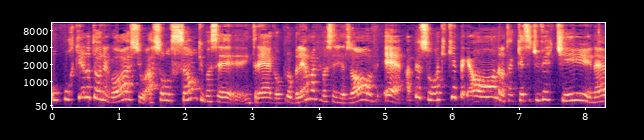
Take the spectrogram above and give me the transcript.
o porquê do teu negócio, a solução que você entrega, o problema que você resolve é a pessoa que quer pegar onda, ela tá, quer se divertir, né?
